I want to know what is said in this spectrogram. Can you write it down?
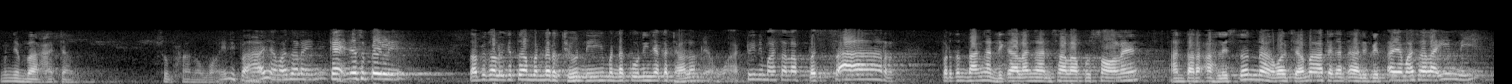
Menyembah Adam. Subhanallah. Ini bahaya masalah ini. Kayaknya sepele. Tapi kalau kita menerjuni, menekuninya ke dalamnya, waduh ini masalah besar. Pertentangan di kalangan salafus soleh antara ahli sunnah wal jamaah dengan ahli bid'ah ya masalah ini.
